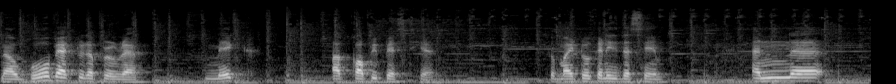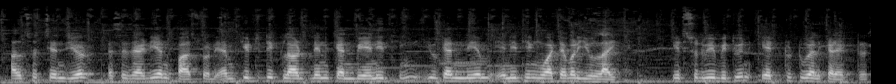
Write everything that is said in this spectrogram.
Now go back to the program. Make a copy paste here. So my token is the same. And uh, also change your SSID and password. MQTT cloud name can be anything. You can name anything whatever you like. It should be between 8 to 12 characters.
